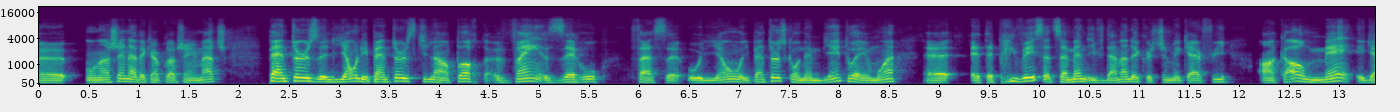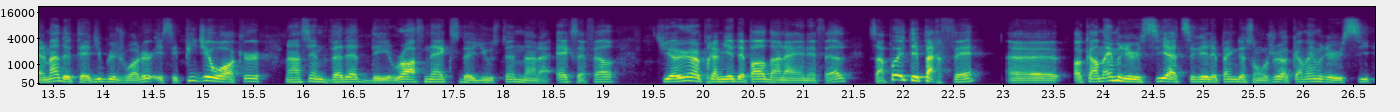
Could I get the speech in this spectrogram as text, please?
Euh, on enchaîne avec un prochain match. Panthers de Lyon, les Panthers qui l'emportent 20-0 face aux Lions. Les Panthers qu'on aime bien, toi et moi, euh, étaient privés cette semaine, évidemment, de Christian McCaffrey encore, mais également de Teddy Bridgewater. Et c'est PJ Walker, l'ancienne vedette des Roughnecks de Houston dans la XFL, qui a eu un premier départ dans la NFL. Ça n'a pas été parfait. Euh, a quand même réussi à tirer l'épingle de son jeu, a quand même réussi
